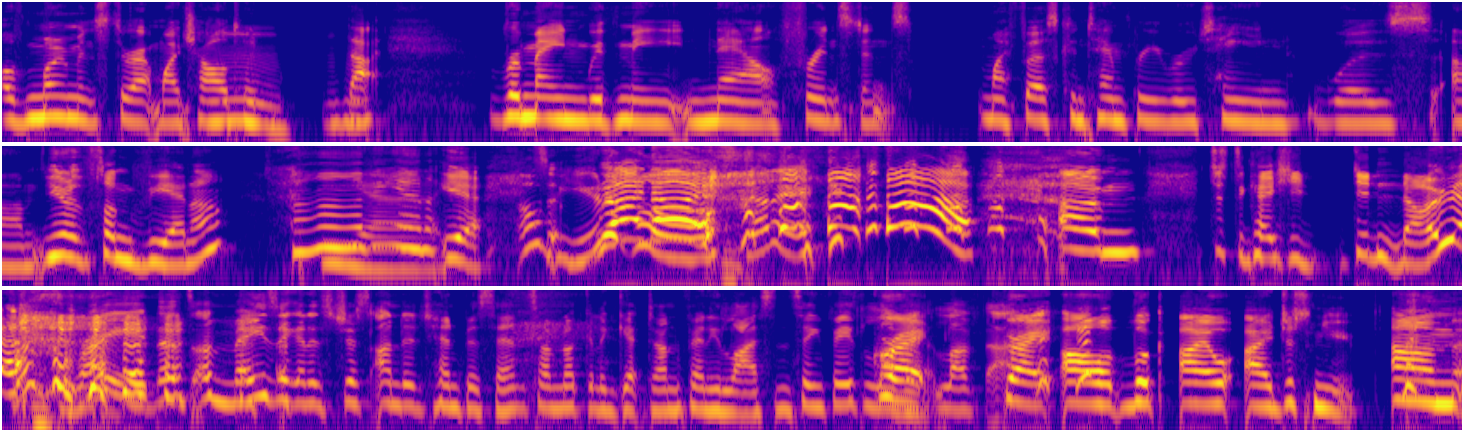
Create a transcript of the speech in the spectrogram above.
of moments throughout my childhood Mm, mm-hmm. that remain with me now. For instance, my first contemporary routine was, um, you know, the song Vienna. Ah, Yeah. Vienna. Yeah. Oh, So- beautiful. I Stunning. know. um, just in case you didn't know. Great. That's amazing. And it's just under 10%, so I'm not going to get done for any licensing fees. Love great, it. Love that. Great. Oh, look, I I just knew. Um,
